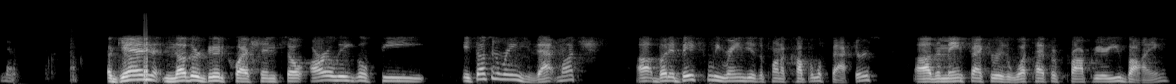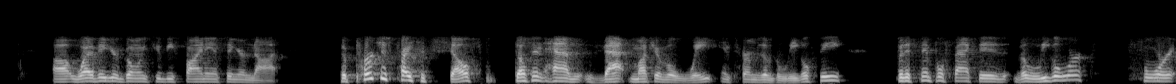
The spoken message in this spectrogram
you know? Again, another good question. So our legal fee, it doesn't range that much, uh, but it basically ranges upon a couple of factors. Uh, the main factor is what type of property are you buying, uh, whether you're going to be financing or not. The purchase price itself doesn't have that much of a weight in terms of the legal fee. But the simple fact is the legal work for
